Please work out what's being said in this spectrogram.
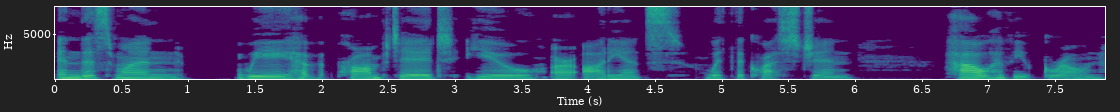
And this one, we have prompted you, our audience, with the question How have you grown?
